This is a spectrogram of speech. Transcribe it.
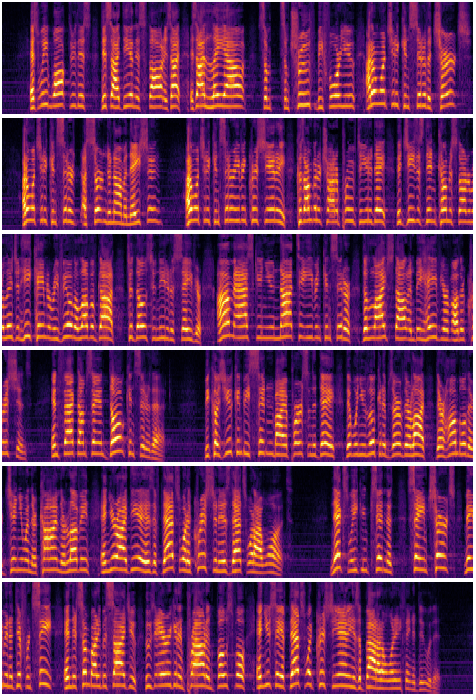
As we walk through this, this idea and this thought, as I, as I lay out some, some truth before you, I don't want you to consider the church. I don't want you to consider a certain denomination. I don't want you to consider even Christianity because I'm going to try to prove to you today that Jesus didn't come to start a religion. He came to reveal the love of God to those who needed a Savior. I'm asking you not to even consider the lifestyle and behavior of other Christians. In fact, I'm saying don't consider that. Because you can be sitting by a person today that when you look and observe their life, they're humble, they're genuine, they're kind, they're loving, and your idea is if that's what a Christian is, that's what I want. Next week, you can sit in the same church, maybe in a different seat, and there's somebody beside you who's arrogant and proud and boastful, and you say, if that's what Christianity is about, I don't want anything to do with it.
